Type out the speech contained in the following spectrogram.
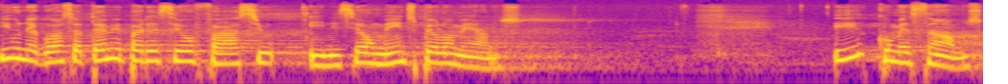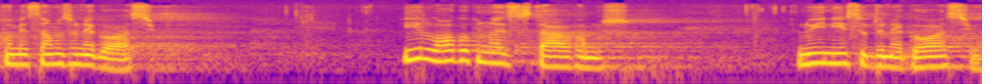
E o negócio até me pareceu fácil, inicialmente pelo menos. E começamos, começamos o negócio. E logo que nós estávamos no início do negócio,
